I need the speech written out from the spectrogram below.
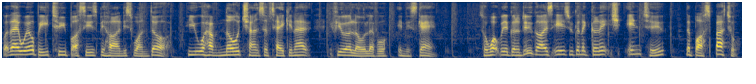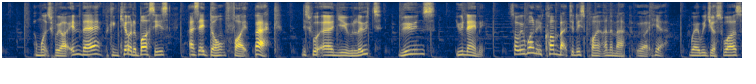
but there will be two bosses behind this one door who you will have no chance of taking out if you're a low level in this game. So what we're going to do guys is we're going to glitch into the boss battle and once we are in there we can kill the bosses as they don't fight back. This will earn you loot, runes, you name it. So we want to come back to this point on the map right here, where we just was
